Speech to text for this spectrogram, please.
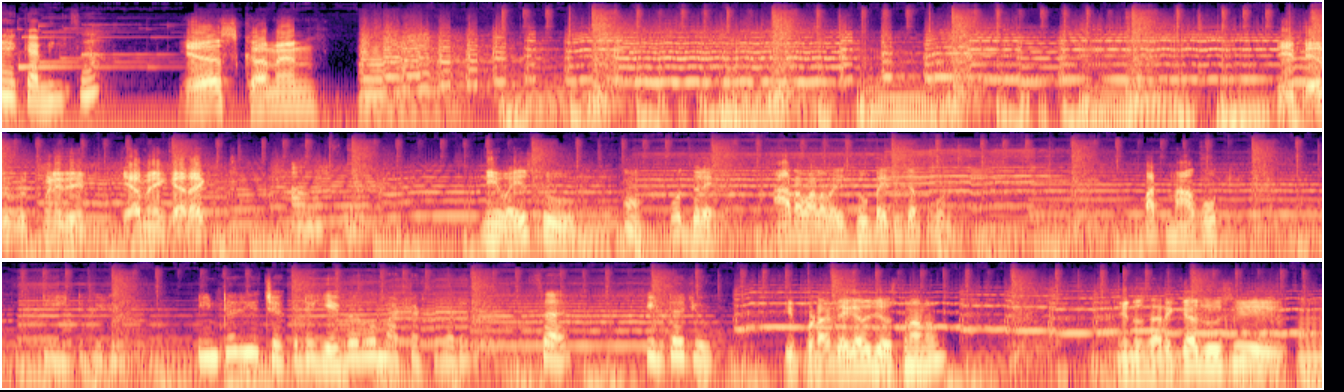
may coming sir. Yes come in ఈ పేరు రుక్మిణిదేవి. మై కరెక్ట్ అవును సార్. నీ వయసు ఉం, వద్దులే. ఆడవాళ్ళ వయసు బయటకు చెప్పకూడదు. బట్ నాకు ఓకే. ఏంటి వీడు? ఇంటర్వ్యూ చేయకుండా ఏవేవో మాట్లాడుతున్నాడు. Sir interview. ఇప్పుడు అదే కదా చేస్తున్నాను. నేను సరిగ్గా చూసి ఉం,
